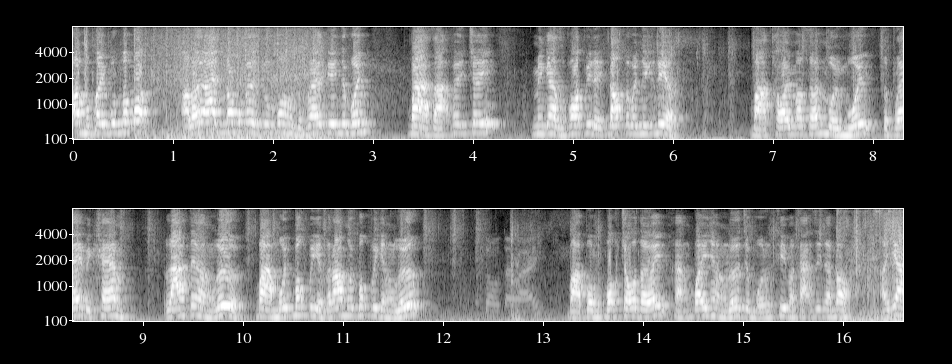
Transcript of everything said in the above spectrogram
អំ24មកគាត់ឥឡូវអាចនាំមកឲ្យជួបបងសម្រាប់ទាញទៅវិញបាទសាក់វិញជ័យមានការ support ពី10ទៅវិញនេះគ្នាបាទថយមកសិនមួយមួយ spray ពី cam ឡើងទៅខាងលើបាទមួយបុកពីខាងក្រោមមួយបុកពីខាងលើ បាទបងបុកចូលទៅហើយខាង3ខាងលើជាមួយនឹងធីមអថាស៊ីណាណោះអាយ៉ា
